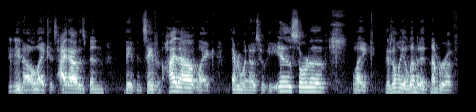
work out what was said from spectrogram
Mhm. You know, like his hideout has been they've been saved from the hideout, like everyone knows who he is, sort of. Like there's only a limited number of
